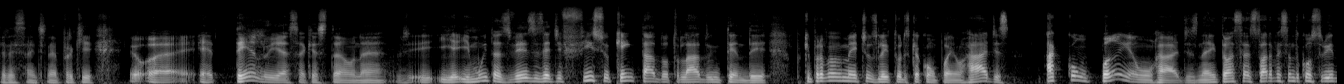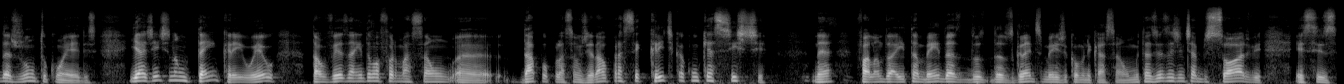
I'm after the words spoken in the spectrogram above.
Interessante, né? Porque eu, é, é tênue essa questão, né? E, e, e, muitas vezes é difícil quem está do outro lado entender, porque provavelmente os leitores que acompanham o Hades acompanham o Hades, né? Então essa história vai sendo construída junto com eles. E a gente não tem, creio eu, talvez ainda uma formação uh, da população geral para ser crítica com o que assiste. Né? Falando aí também das, do, dos grandes meios de comunicação. Muitas vezes a gente absorve esses,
